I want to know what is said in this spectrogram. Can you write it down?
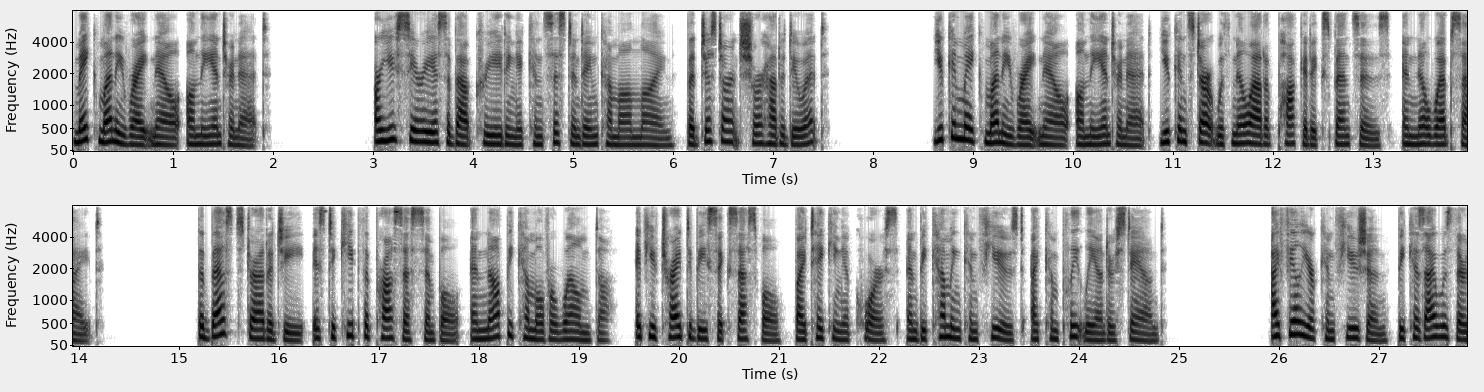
Make money right now on the internet. Are you serious about creating a consistent income online but just aren't sure how to do it? You can make money right now on the internet. You can start with no out of pocket expenses and no website. The best strategy is to keep the process simple and not become overwhelmed. If you've tried to be successful by taking a course and becoming confused, I completely understand. I feel your confusion because I was there.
